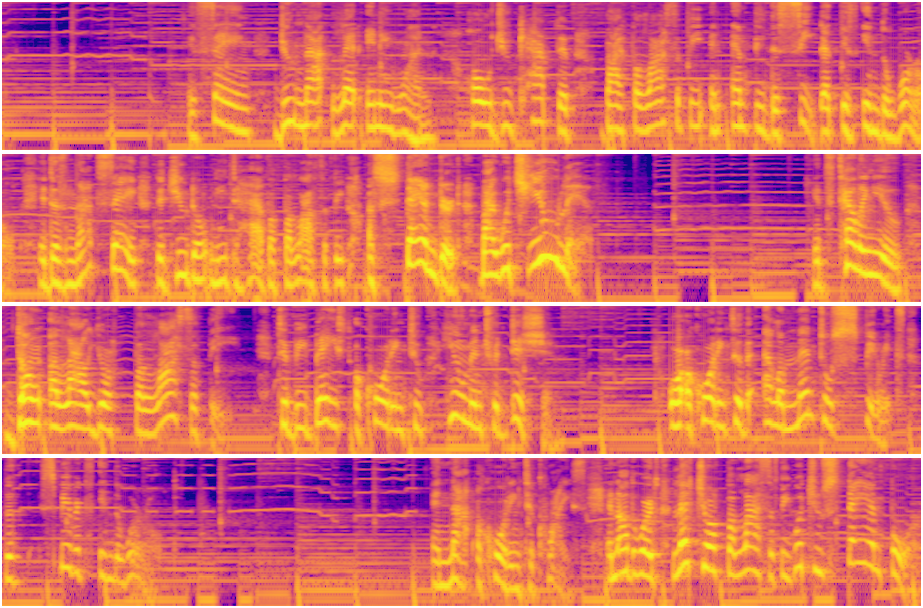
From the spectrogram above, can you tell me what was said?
It's saying, do not let anyone hold you captive by philosophy and empty deceit that is in the world. It does not say that you don't need to have a philosophy, a standard by which you live. It's telling you don't allow your philosophy to be based according to human tradition or according to the elemental spirits, the spirits in the world, and not according to Christ. In other words, let your philosophy, what you stand for,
